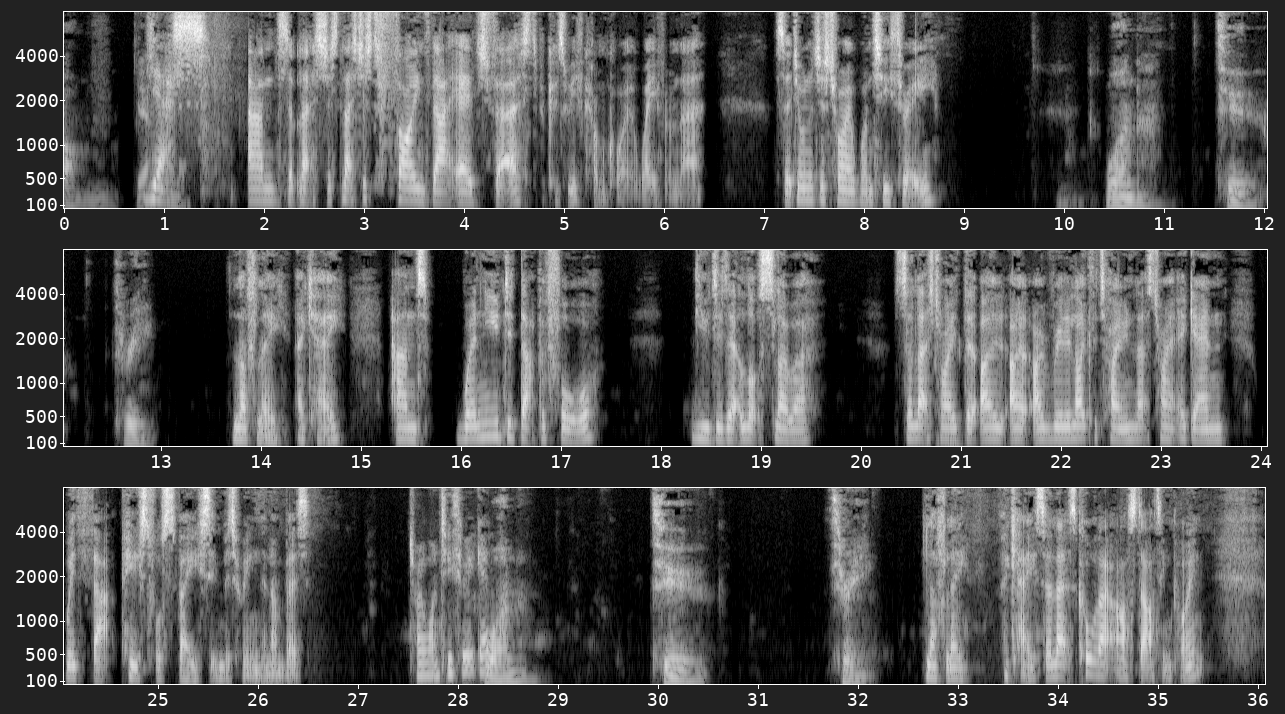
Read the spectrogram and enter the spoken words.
Um, yeah. Yes. And let's just let's just find that edge first because we've come quite away from there. So do you want to just try one, two, three? One, two, three. Lovely. Okay. And when you did that before, you did it a lot slower. So let's try that. I, I, I really like the tone. Let's try it again with that peaceful space in between the numbers. Try one, two, three again. One, two, three. Lovely. Okay, so let's call that our starting point.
